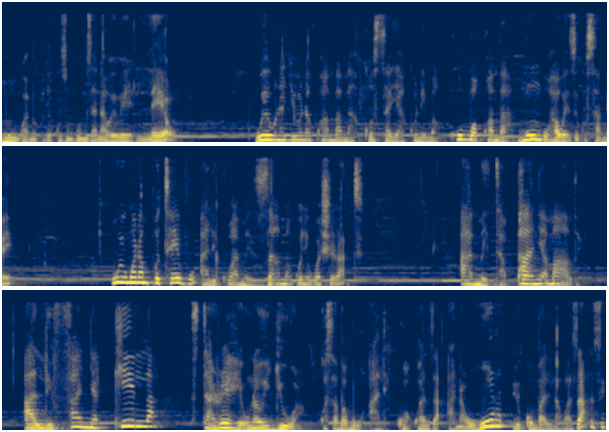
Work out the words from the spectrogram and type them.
Mungu amekuja kuzungumza na wewe leo. Wewe unajiona kwamba makosa yako ni makubwa kwamba mungu hawezi kusamehe. Huyu mwana mpotevu alikuwa amezama kwenye uashirati ametapanya mali alifanya kila starehe unayoijua kwa sababu alikuwa kwanza ana uhuru yuko mbali na wazazi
